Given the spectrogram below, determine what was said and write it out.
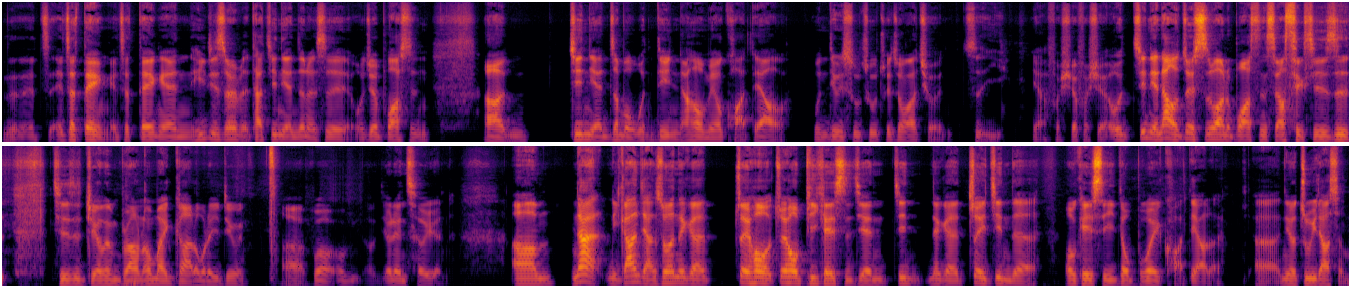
？It's it's a thing, it's a thing, and he deserves it。他今年真的是，我觉得 Boston，啊、今年这么稳定，然后没有垮掉，稳定输出最重要的球员之一，Yeah，for sure，for sure。我今年让我最失望的 Boston Celtics 其实是其实是 Jalen Brown。Oh my God，what are you doing？啊，不过我有点扯远了。嗯，那你刚刚讲说那个最后最后 PK 时间，今那个最近的 OKC 都不会垮掉了。呃，你有注意到什么？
